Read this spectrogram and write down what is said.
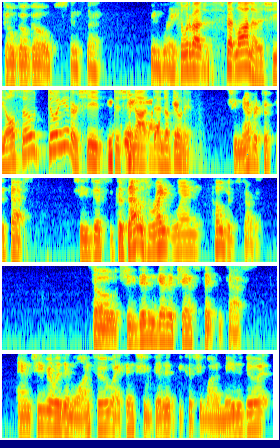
go go go since then. It's been great. So what about Svetlana? Is she also doing it, or she did she not end up doing it? She never took the test. She just because that was right when COVID started. So she didn't get a chance to take the test. And she really didn't want to. I think she did it because she wanted me to do it.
